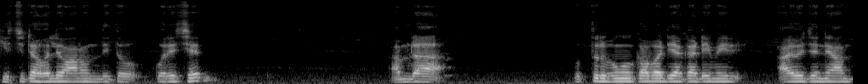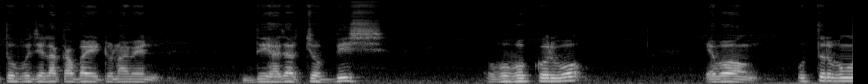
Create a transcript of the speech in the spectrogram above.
কিছুটা হলেও আনন্দিত করেছেন। আমরা উত্তরবঙ্গ কাবাডি একাডেমির আয়োজনে আন্ত উপজেলা কাবাডি টুর্নামেন্ট দুই হাজার চব্বিশ উপভোগ করব এবং উত্তরবঙ্গ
